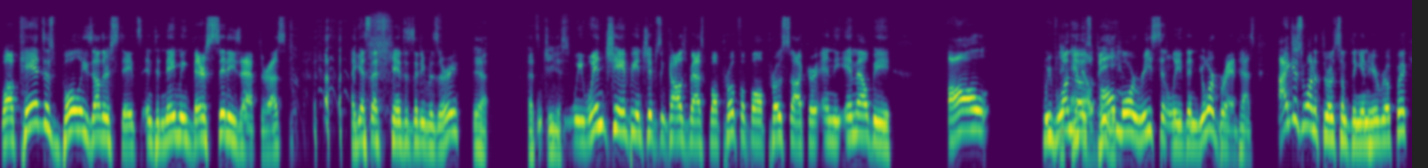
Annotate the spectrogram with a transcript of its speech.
While Kansas bullies other states into naming their cities after us. I guess that's Kansas City, Missouri. Yeah. That's genius. We win championships in college basketball, pro football, pro soccer, and the MLB. All we've won The those MLB. all more recently than your brand has. I just want to throw something in here real quick.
